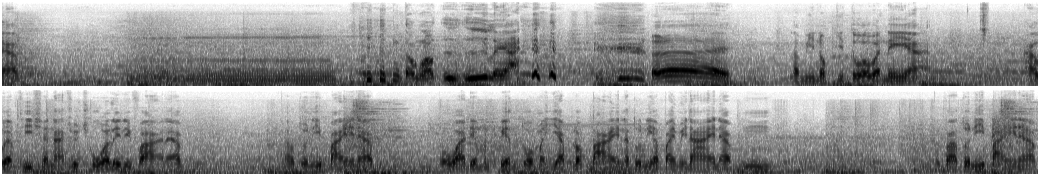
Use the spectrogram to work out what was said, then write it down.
นะครับ ต้องร้องอื้อๆเลยอะเอ้ย เรามีนกกี่ตัววะเนี่ยเอาแบบที่ชนะชัวร์เลยดีกว่านะครับ เอาตัวนี้ไปนะครับ เพราะว่าเดี๋ยวมันเปลี่ยนตัวมายับเราตายนะตัวนี้ไปไม่ได้นะครับ อืมแล้วก็เอาตัวนี้ไปนะครับ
